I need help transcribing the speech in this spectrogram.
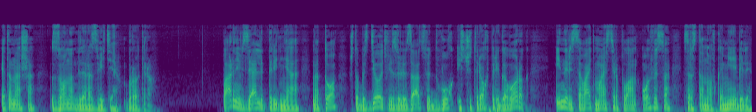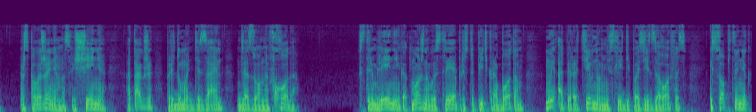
Это наша зона для развития брокеров. Парни взяли три дня на то, чтобы сделать визуализацию двух из четырех переговорок и нарисовать мастер-план офиса с расстановкой мебели, расположением освещения, а также придумать дизайн для зоны входа. В стремлении как можно быстрее приступить к работам мы оперативно внесли депозит за офис, и собственник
